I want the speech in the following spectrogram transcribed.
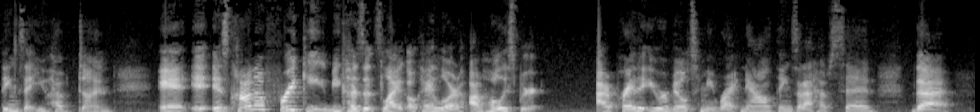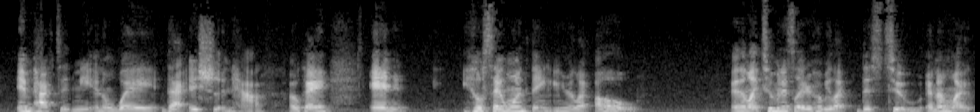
things that you have done. And it is kind of freaky because it's like, okay, Lord, I'm Holy Spirit. I pray that you reveal to me right now things that I have said that impacted me in a way that it shouldn't have, okay? And he'll say one thing and you're like, oh. And then like two minutes later, he'll be like, this too. And I'm like,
